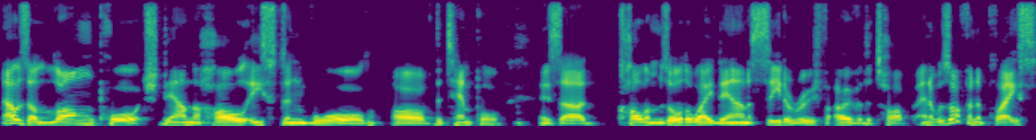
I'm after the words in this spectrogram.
That was a long porch down the whole eastern wall of the temple. There's uh, columns all the way down, a cedar roof over the top, and it was often a place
